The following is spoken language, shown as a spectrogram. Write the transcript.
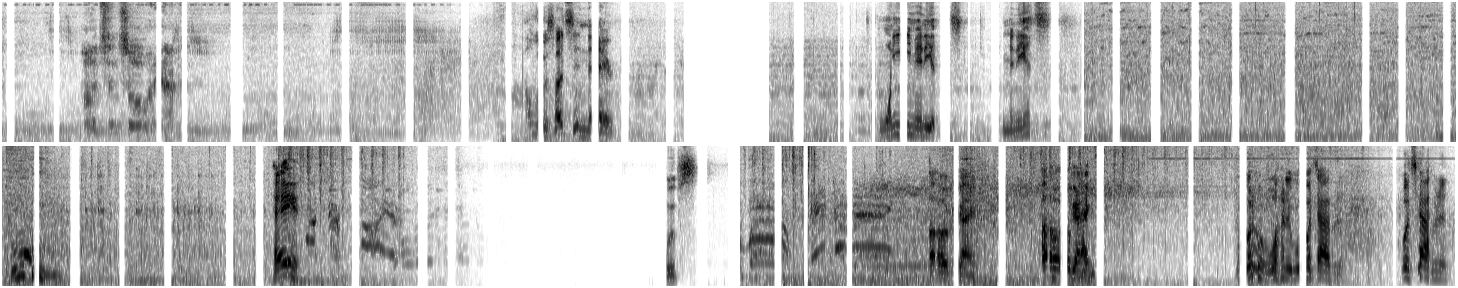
Hudson saw what happened. How was Hudson there? 20 minutes. Minutes? Ooh. Hey! Whoops. Uh-oh, gang. Uh-oh, gang. What, what, what's happening? What's happening?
